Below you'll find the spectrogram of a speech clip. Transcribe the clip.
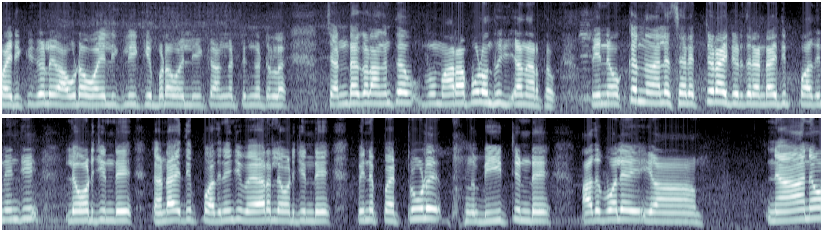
പരിക്കുകൾ അവിടെ ഓയിൽ ലീക്ക് ഇവിടെ ഓയിൽ ലീക്ക് അങ്ങോട്ടും ഇങ്ങോട്ടുള്ള ചെണ്ടകൾ അങ്ങനത്തെ മാറാപ്പുകളൊന്നും ഇല്ല എന്നർത്ഥം പിന്നെ ഒക്കെ നല്ല സെലക്റ്റഡ് ആയിട്ട് എടുത്ത് രണ്ടായിരത്തി പതിനഞ്ച് ലോഡ്ജ് ഉണ്ട് രണ്ടായിരത്തി പതിനഞ്ച് വേറെ ലോഡ്ജ് ഉണ്ട് പിന്നെ പെട്രോൾ ബീറ്റ് ഉണ്ട് അതുപോലെ നാനോ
